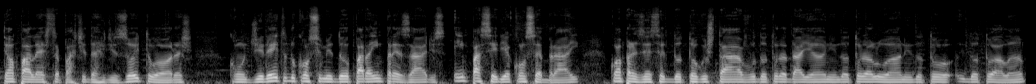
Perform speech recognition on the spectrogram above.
Tem uma palestra a partir das 18 horas com Direito do Consumidor para Empresários, em parceria com o Sebrae, com a presença de Dr. Gustavo, doutora Daiane, doutora Luane e doutor, e doutor Alain.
